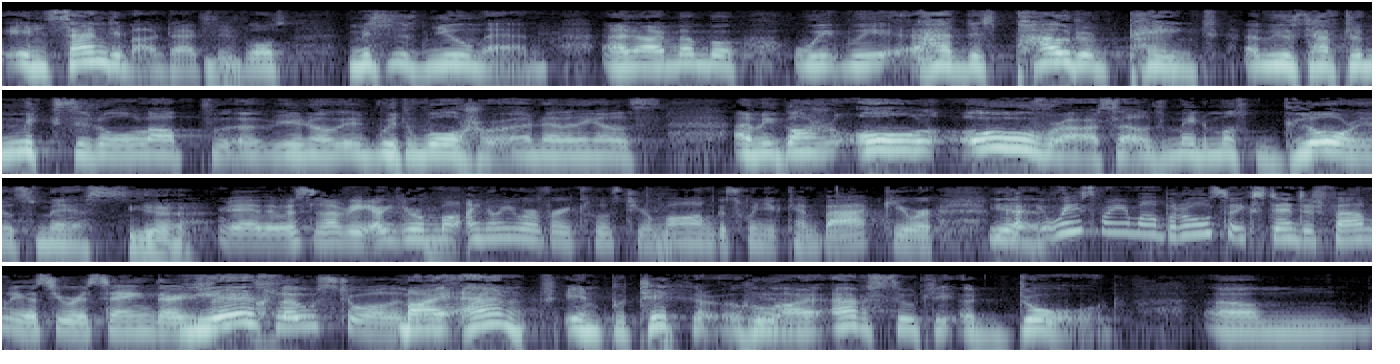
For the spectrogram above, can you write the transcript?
in Sandymount actually it was, Mrs. Newman. And I remember we, we had this powdered paint and we used to have to mix it all up, uh, you know, in- with water and everything else. And we got it all over ourselves, We made a most glorious mess. Yeah. Yeah, that was lovely. Uh, Your mo- I know you were very close to your mom because when you came back, you were Yeah. raised by your mom, but also extended family, as you were saying there. You're Yes, close to all of them. my this. aunt in particular, who Yeah. I absolutely adored. Um,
